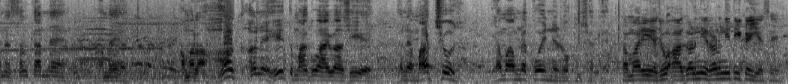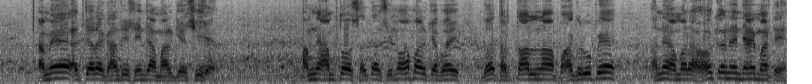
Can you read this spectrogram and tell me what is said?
અને સરકારને અમે અમારા હક અને હિત માગવા આવ્યા છીએ અને માગશું જ. એમાં અમને કોઈને રોકી શકે. તમારી હજુ આગળની રણનીતિ કઈ હશે? અમે અત્યારે ગાંધી સિંધા માર્ગે છીએ. અમને આમ તો સરકારશ્રીનો આભાર કે ભાઈ ગત હડતાલના ભાગરૂપે અને અમારા હક અને ન્યાય માટે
